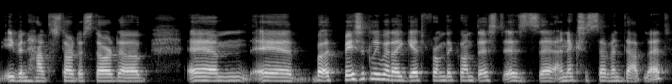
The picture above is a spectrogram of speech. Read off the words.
even how to start a startup. Um, uh, but basically, what I get from the contest is uh, an Nexus 7 tablet.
